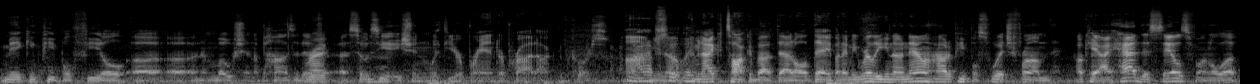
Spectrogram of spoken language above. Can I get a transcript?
making people feel uh, uh, an emotion, a positive Right. association with your brand or product. Of course. Um, you know, absolutely. I mean, I could talk about that all day, but I mean, really, you know, now how do people switch from okay, I had this sales funnel up,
